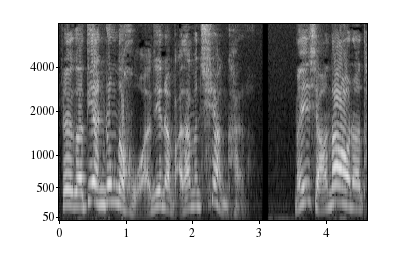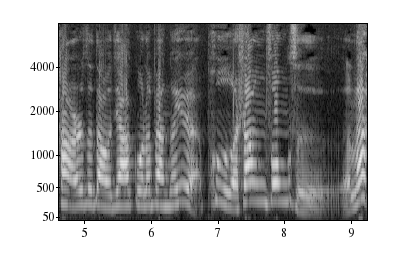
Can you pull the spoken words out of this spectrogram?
这个店中的伙计呢把他们劝开了，没想到呢他儿子到家过了半个月破伤风死了。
